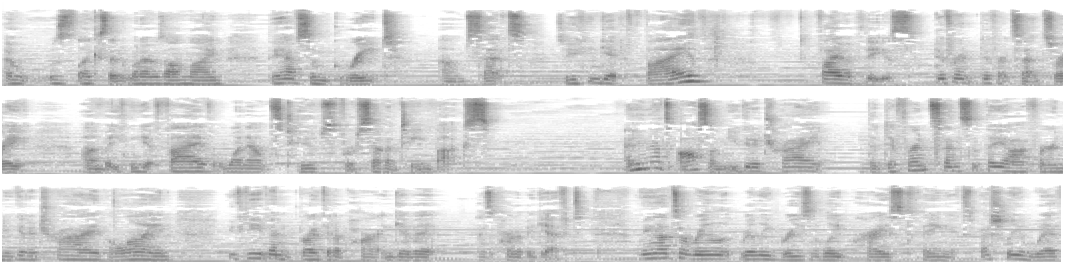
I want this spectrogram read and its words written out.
I was, like I said, when I was online, they have some great um, sets. So you can get five, five of these, different different scents, right? Um, but you can get five one ounce tubes for 17 bucks. I think that's awesome. You get to try the different scents that they offer and you get to try the line you can even break it apart and give it as part of a gift. I think that's a really, really reasonably priced thing, especially with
